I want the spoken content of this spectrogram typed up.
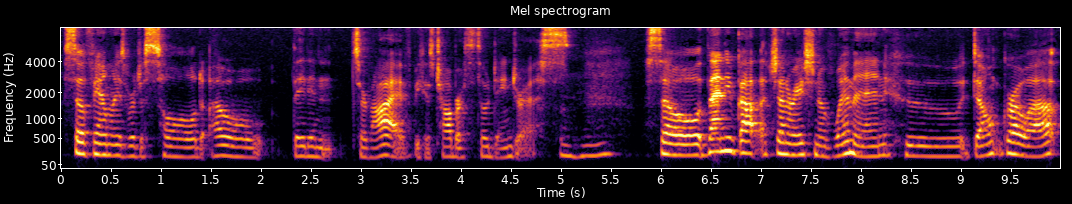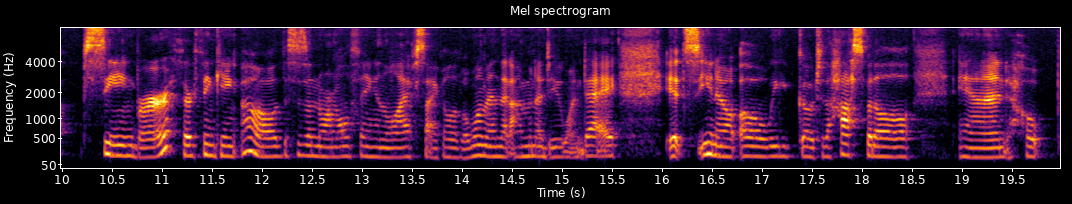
So families were just told, oh, they didn't survive because childbirth is so dangerous. Mm-hmm. So then you've got a generation of women who don't grow up seeing birth or thinking, oh, this is a normal thing in the life cycle of a woman that I'm going to do one day. It's, you know, oh, we go to the hospital and hope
